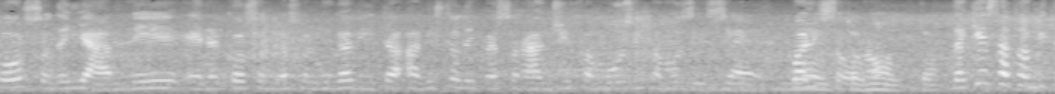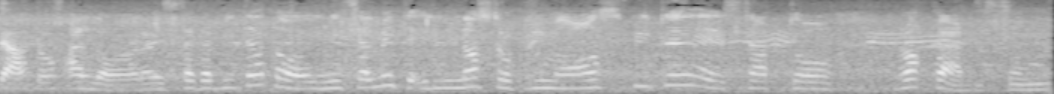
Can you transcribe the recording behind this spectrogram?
corso degli anni e nel corso della sua lunga vita ha visto dei personaggi famosi, famosissimi. Beh, Quali molto, sono? molto. Da chi è stato abitato? Allora, è stato abitato inizialmente, il nostro primo ospite è stato Rock Addison,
